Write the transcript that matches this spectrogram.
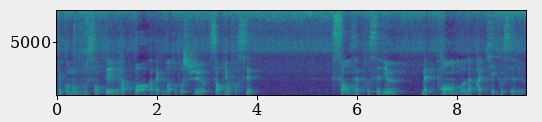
de comment vous vous sentez, les rapports avec votre posture, sans rien forcer, sans être sérieux, mais prendre la pratique au sérieux.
